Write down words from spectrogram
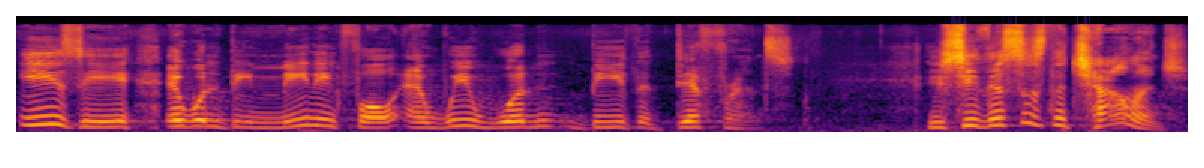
easy, it wouldn't be meaningful and we wouldn't be the difference. You see, this is the challenge.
